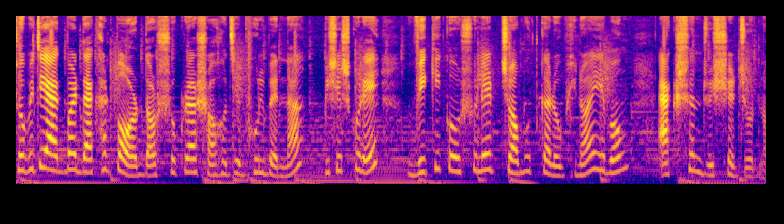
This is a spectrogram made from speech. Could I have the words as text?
ছবিটি একবার দেখার পর দর্শকরা সহজে ভুলবেন না, বিশেষ করে ভিকি কৌশলের চমৎকার অভিনয় এবং অ্যাকশন দৃশ্যের জন্য।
